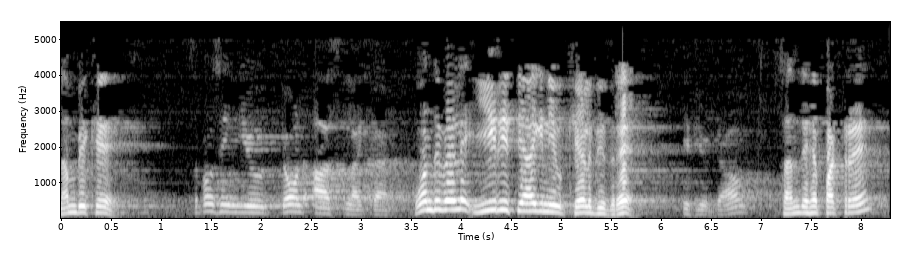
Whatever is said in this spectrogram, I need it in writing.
ನಂಬಿಕೆ. Supposing you don't ask like ಒಂದು ವೇಳೆ ಈ ರೀತಿಯಾಗಿ ನೀವು ಕೇಳದಿದ್ರೆ ಇಫ್ ಯು ಡೌಟ್ ಸಂದೇಹ ಪಟ್ರೆ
